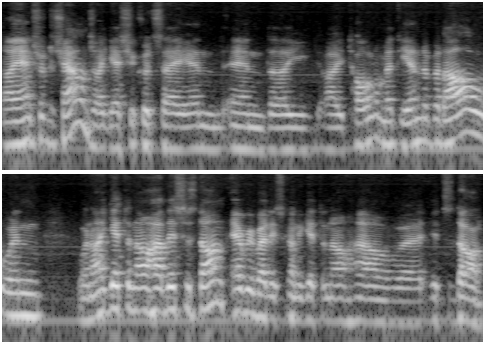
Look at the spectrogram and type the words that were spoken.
I answered the challenge, I guess you could say, and and uh, I told them at the end of it all when when I get to know how this is done, everybody's going to get to know how uh, it's done.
